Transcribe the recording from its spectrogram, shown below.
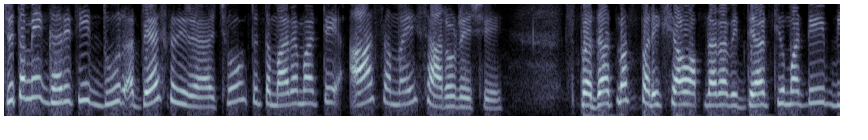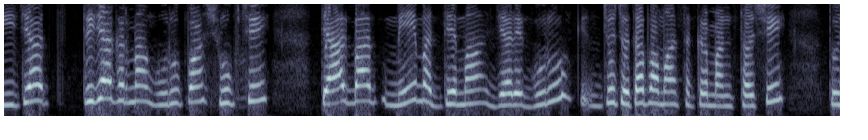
જો તમે ઘરેથી દૂર અભ્યાસ કરી રહ્યા છો, તો તમારા માટે આ સમય સારો રહેશે. સ્પર્ધાત્મક પરીક્ષાઓ આપનારા વિદ્યાર્થીઓ માટે બીજા ત્રીજા ઘરમાં ગુરુ પણ શુભ છે. ત્યારબાદ મે મધ્યમાં જ્યારે ગુરુ જો ચોથા ભાવમાં સંક્રમણ થશે, તો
